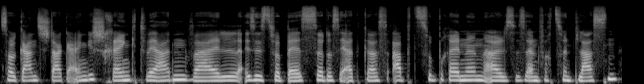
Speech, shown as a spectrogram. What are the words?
soll ganz stark eingeschränkt werden, weil es ist zwar besser, das Erdgas abzubrennen, als es einfach zu entlassen.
